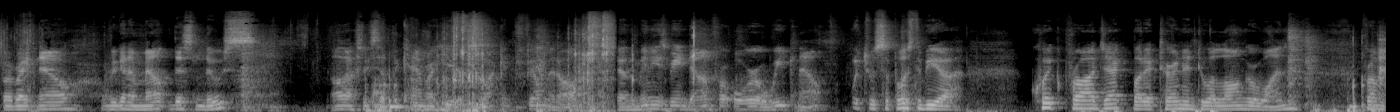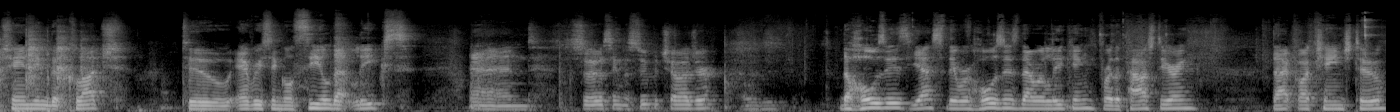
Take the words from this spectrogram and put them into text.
But right now, we're gonna mount this loose. I'll actually set the camera here so I can film it all. Yeah, the Mini's been down for over a week now, which was supposed to be a quick project, but it turned into a longer one. From changing the clutch to every single seal that leaks and servicing the supercharger. The hoses, yes, there were hoses that were leaking for the power steering. That got changed too.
